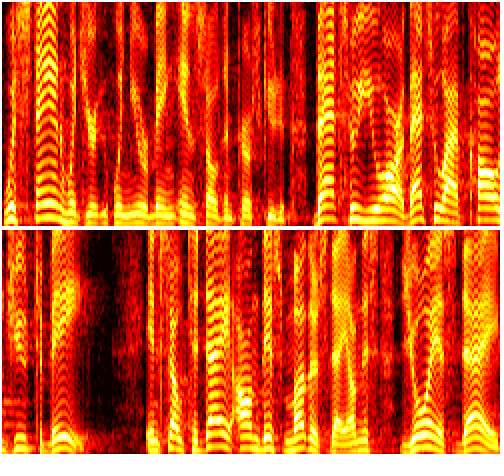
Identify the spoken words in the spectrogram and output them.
Withstand when you're, when you're being insulted and persecuted. That's who you are. That's who I've called you to be. And so today, on this Mother's Day, on this joyous day,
